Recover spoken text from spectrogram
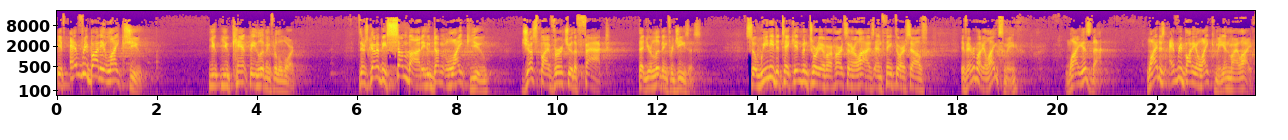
If everybody likes you, you, you can't be living for the Lord. There's going to be somebody who doesn't like you just by virtue of the fact that you're living for Jesus. So we need to take inventory of our hearts and our lives and think to ourselves, if everybody likes me, why is that? Why does everybody like me in my life?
